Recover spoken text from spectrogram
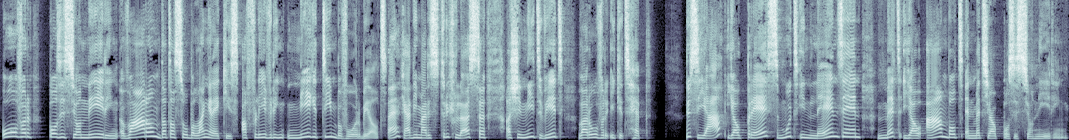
over positionering. Waarom dat, dat zo belangrijk is. Aflevering 19 bijvoorbeeld. Hè? Ga die maar eens terug luisteren als je niet weet waarover ik het heb. Dus ja, jouw prijs moet in lijn zijn met jouw aanbod en met jouw positionering.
